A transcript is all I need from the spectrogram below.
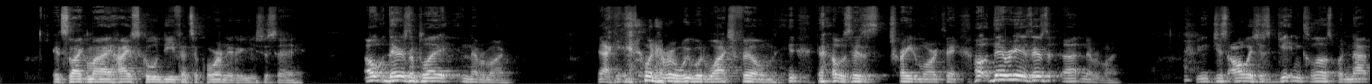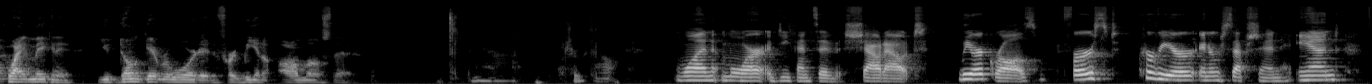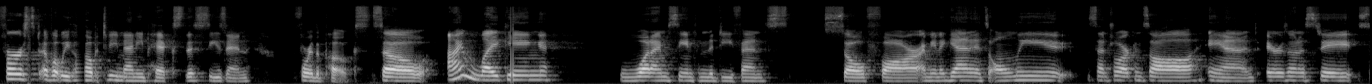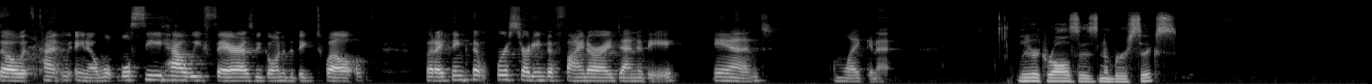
It's like my high school defensive coordinator used to say, "Oh, there's the play. Never mind." Like whenever we would watch film, that was his trademark thing. Oh, there it is. There's uh, never mind. You just always just getting close, but not quite making it. you don't get rewarded for being almost there. Yeah, truth. One more defensive shout out Lyrik Rawls, first career interception and first of what we hope to be many picks this season for the Pokes. So I'm liking what I'm seeing from the defense so far. I mean, again, it's only Central Arkansas and Arizona State, so it's kind of you know we'll, we'll see how we fare as we go into the Big 12. But I think that we're starting to find our identity, and I'm liking it. Lyrik Rawls is number six.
